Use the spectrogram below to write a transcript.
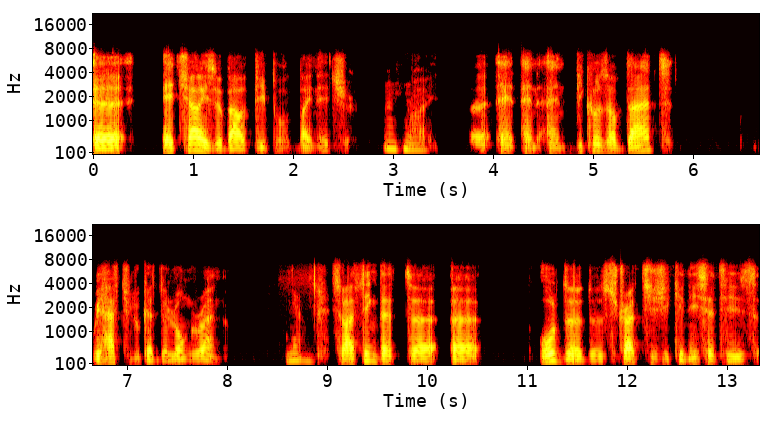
uh, HR is about people by nature, mm-hmm. right? Uh, and, and, and because of that, we have to look at the long run. Yeah. So I think that uh, uh, all the, the strategic initiatives,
